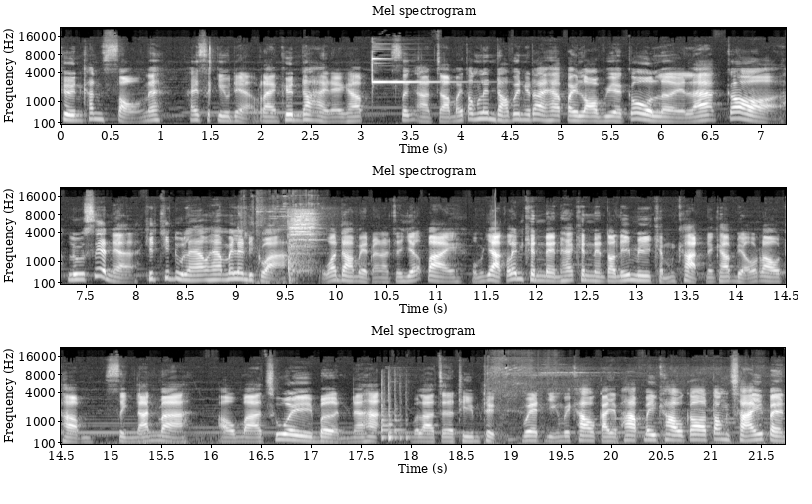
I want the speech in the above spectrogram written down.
คืนขั้น2นะ ให้สกิลเนี่ยแรงขึ้นได้นะครับ ซึ่งอาจจะไม่ต้องเล่นดาวเวนก็ได้ฮะ ไปรอเวียโก้เลยและก็ลูเซียนเนี่ยคิดคิดดูแล้วฮะ ไม่เล่นดีกว่า ว่าดาเมจมันอาจจะเยอะไป ผมอยากเล่นเคนเนนฮะ เคนเนนตอนนี้มีเข็มขัดนะครับ เดี๋ยวเราทำสิ่งนั้นมาเอามาช่วยเบิร์นนะฮะ เวลาเจอทีมถึกเวทยิงไม่เข้ากายภาพไม่เข้าก็ต้องใช้เป็น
